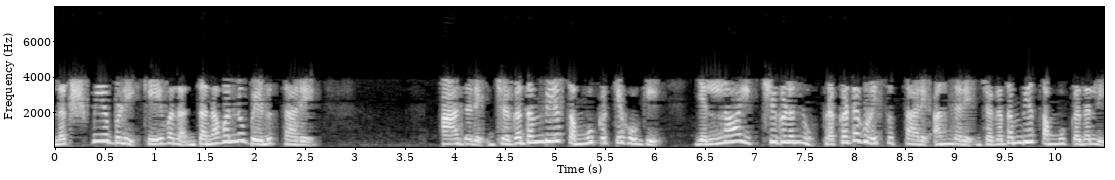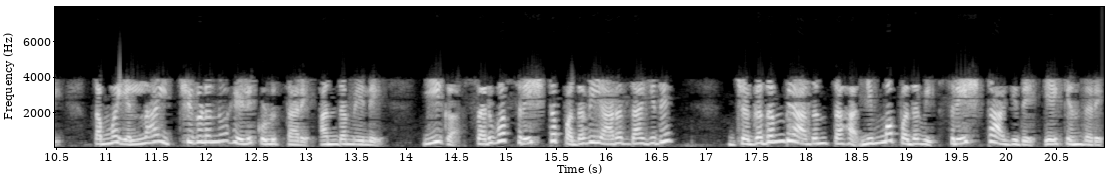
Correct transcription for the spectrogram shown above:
ಲಕ್ಷ್ಮಿಯ ಬಳಿ ಕೇವಲ ಧನವನ್ನು ಬೇಡುತ್ತಾರೆ. ಆದರೆ ಜಗದಂಬೆಯ ಸಮ್ಮುಖಕ್ಕೆ ಹೋಗಿ ಎಲ್ಲಾ ಇಚ್ಛೆಗಳನ್ನು ಪ್ರಕಟಗೊಳಿಸುತ್ತಾರೆ. ಅಂದರೆ ಜಗದಂಬೆಯ ಸಮ್ಮುಖದಲ್ಲಿ ತಮ್ಮ ಎಲ್ಲಾ ಇಚ್ಛೆಗಳನ್ನು ಹೇಳಿಕೊಳ್ಳುತ್ತಾರೆ. ಅಂದ ಮೇಲೆ, ಈಗ ಸರ್ವಶ್ರೇಷ್ಠ ಪದವಿ ಯಾರದ್ದಾಗಿದೆ? ಜಗದಂಬೆ ಆದಂತಹ ನಿಮ್ಮ ಪದವಿ ಶ್ರೇಷ್ಠ ಆಗಿದೆ. ಏಕೆಂದರೆ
